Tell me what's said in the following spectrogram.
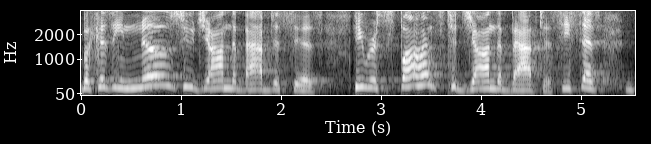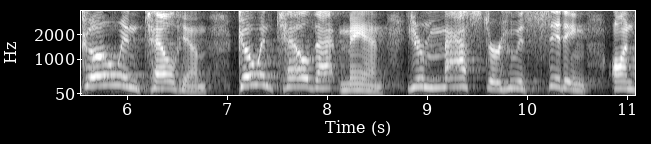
because he knows who John the Baptist is. He responds to John the Baptist. He says, Go and tell him, go and tell that man, your master who is sitting on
